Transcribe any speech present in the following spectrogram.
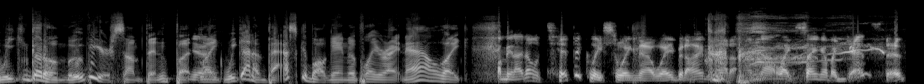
we can go to a movie or something, but Yeah. like we got a basketball game to play right now. Like, I mean, I don't typically swing that way, but I'm not. I'm not like saying I'm against it.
